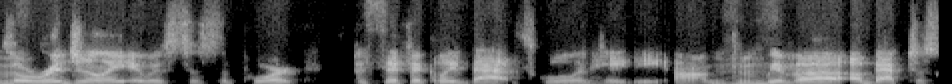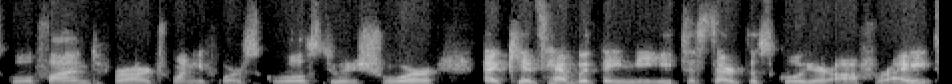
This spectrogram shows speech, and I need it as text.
Mm. So originally it was to support specifically that school in Haiti. Um, mm-hmm. We have a, a, back to school fund for our 24 schools to ensure that kids have what they need to start the school year off right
